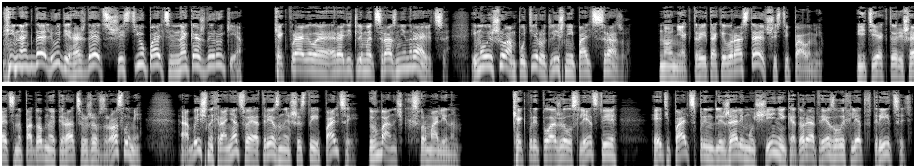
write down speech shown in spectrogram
иногда люди рождаются с шестью пальцами на каждой руке. Как правило, родителям это сразу не нравится, и малышу ампутируют лишние пальцы сразу. Но некоторые так и вырастают шестипалыми. И те, кто решается на подобную операцию уже взрослыми, обычно хранят свои отрезанные шестые пальцы в баночках с формалином. Как предположило следствие, эти пальцы принадлежали мужчине, который отрезал их лет в тридцать,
